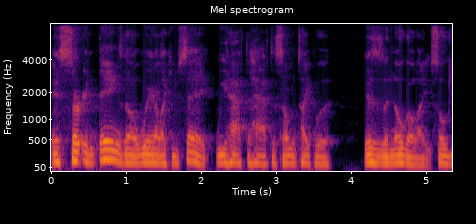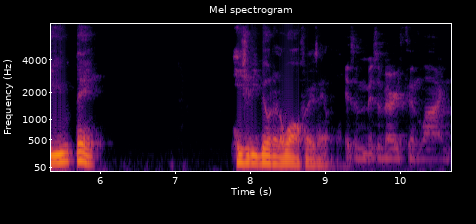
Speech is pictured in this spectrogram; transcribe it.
It's certain things though where, like you said, we have to have to some type of this is a no go. Like, so do you think he should be building a wall, for example? It's a it's a very thin line.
